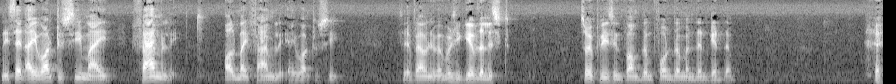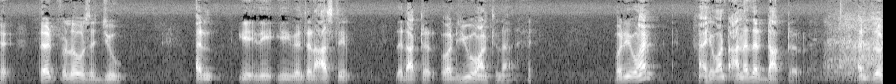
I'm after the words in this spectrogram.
And he said, I want to see my family. All my family I want to see. Say family members. He gave the list. So please inform them, phone them and then get them. Third fellow was a Jew. And he, he, went and asked him, the doctor, what do you want now? what do you want? I want another doctor. and so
